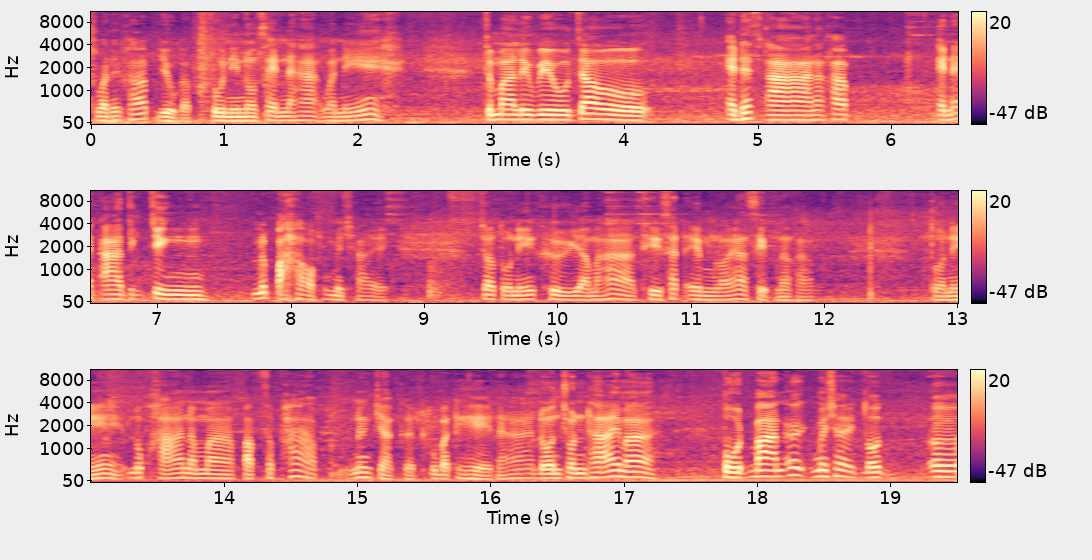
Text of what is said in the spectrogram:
สวัสดีครับ อยู่กับตูนิโนเซนนะฮะ วันนี้จะมารีวิวเจ้า NSR นะครับ NSR จริง ๆ หรือเปล่า ไม่ใช่ เจ้าตัวนี้คือ Yamaha TZM 150 นะครับ ตัวนี้ลูกค้านำมาปรับสภาพเนื่องจากเกิดอุบัติเหตุนะฮะ โดนชนท้ายมา ตูดบาน เอ้ย ไม่ใช่ โดน เออ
